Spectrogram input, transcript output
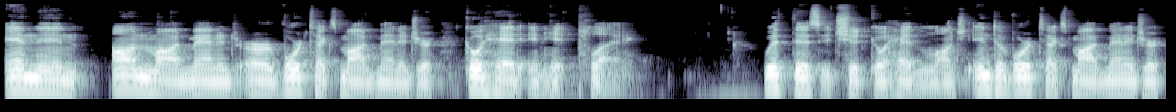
and then on Mod Manager or Vortex Mod Manager, go ahead and hit play. With this, it should go ahead and launch into Vortex Mod Manager.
